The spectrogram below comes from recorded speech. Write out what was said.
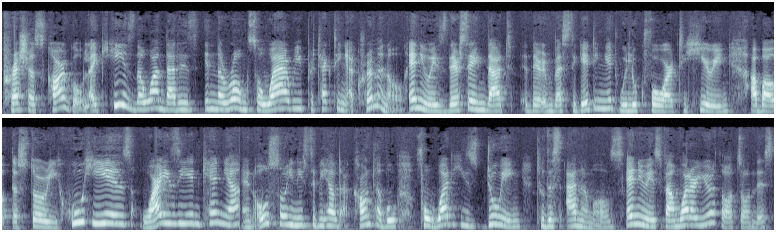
precious cargo. Like he's the one that is in the wrong. So why are we protecting a criminal? Anyways, they're saying that they're investigating it. We look forward to hearing about the story, who he is, why is he in Kenya, and also he needs to be held accountable for what he's doing to these animals. Anyways, fam, what are your thoughts on this?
